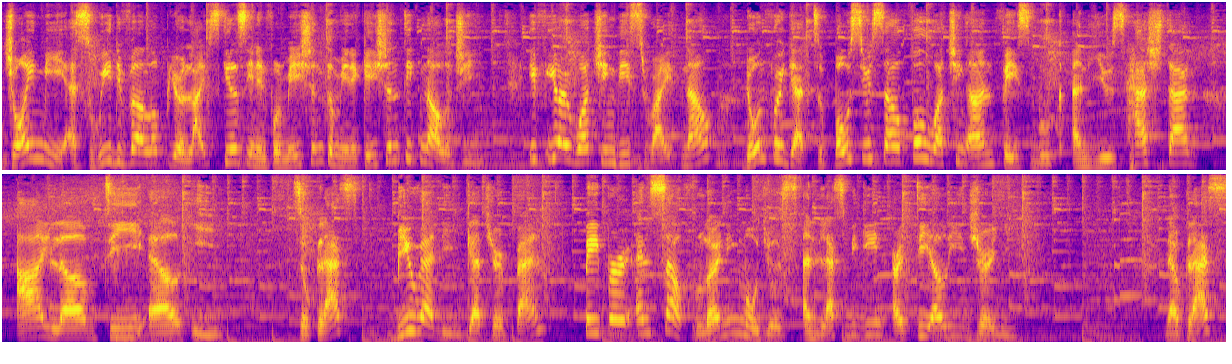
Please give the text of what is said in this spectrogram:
join me as we develop your life skills in information communication technology. If you are watching this right now, don't forget to post yourself while watching on Facebook and use hashtag I love TLE. So class, be ready, get your pen, paper, and self-learning modules and let's begin our TLE journey. Now class,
